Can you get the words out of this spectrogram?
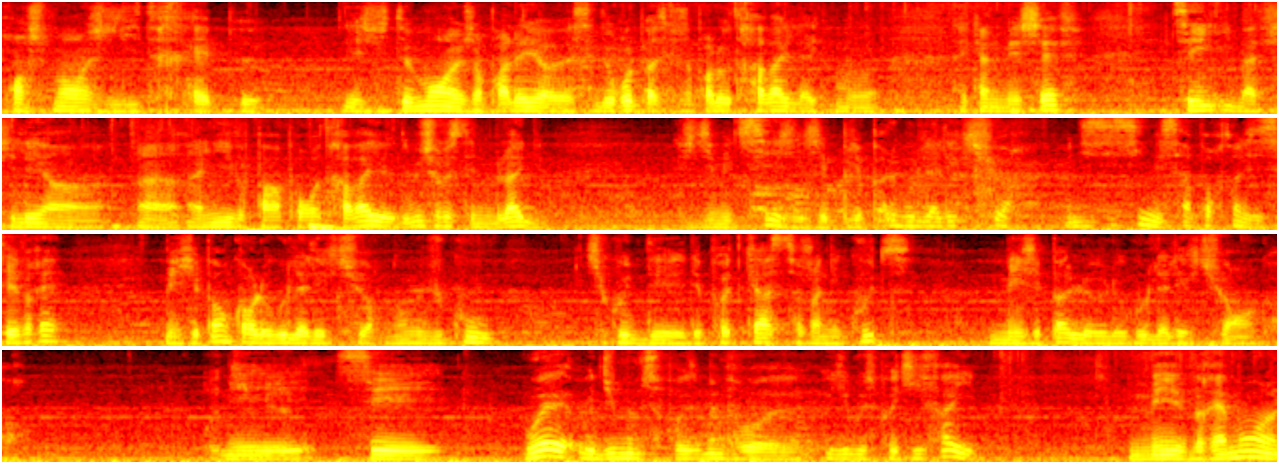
Franchement, je lis très peu. Et justement, j'en parlais, euh, c'est drôle parce que j'en parlais au travail avec, mon, avec un de mes chefs. Tu sais, il m'a filé un, livre par rapport au travail. Au début, je croyais que c'était une blague. Je dis, mais tu sais, j'ai pas le goût de la lecture. Il me dit, si, si, mais c'est important. Je dis, c'est vrai, mais j'ai pas encore le goût de la lecture. Donc, du coup, j'écoute des, des podcasts, j'en écoute, mais j'ai pas le, goût de la lecture encore. Mais c'est. Ouais, Audible, même sur, même sur Audible Spotify. Mais vraiment,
